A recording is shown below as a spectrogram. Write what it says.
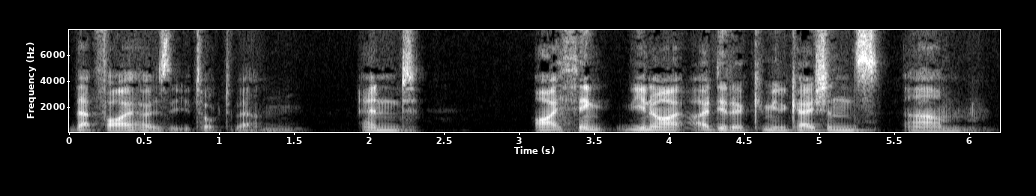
that fire hose that you talked about, and I think you know I, I did a communications um,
